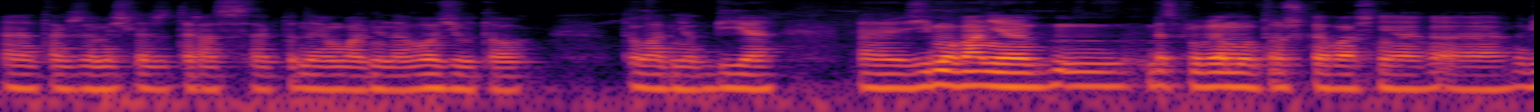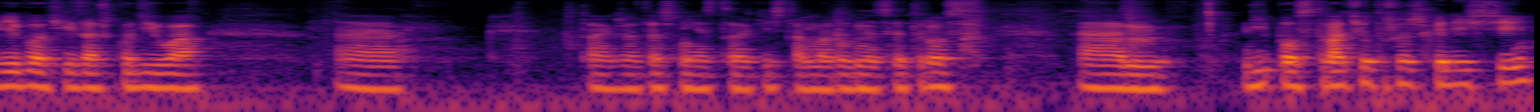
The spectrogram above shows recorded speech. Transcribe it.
E, także myślę, że teraz jak będę ją ładnie nawoził, to, to ładnie odbije. E, zimowanie mm, bez problemu troszkę właśnie e, wilgoci zaszkodziła. E, także też nie jest to jakiś tam marudny cytrus. Lipo stracił troszeczkę liści,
